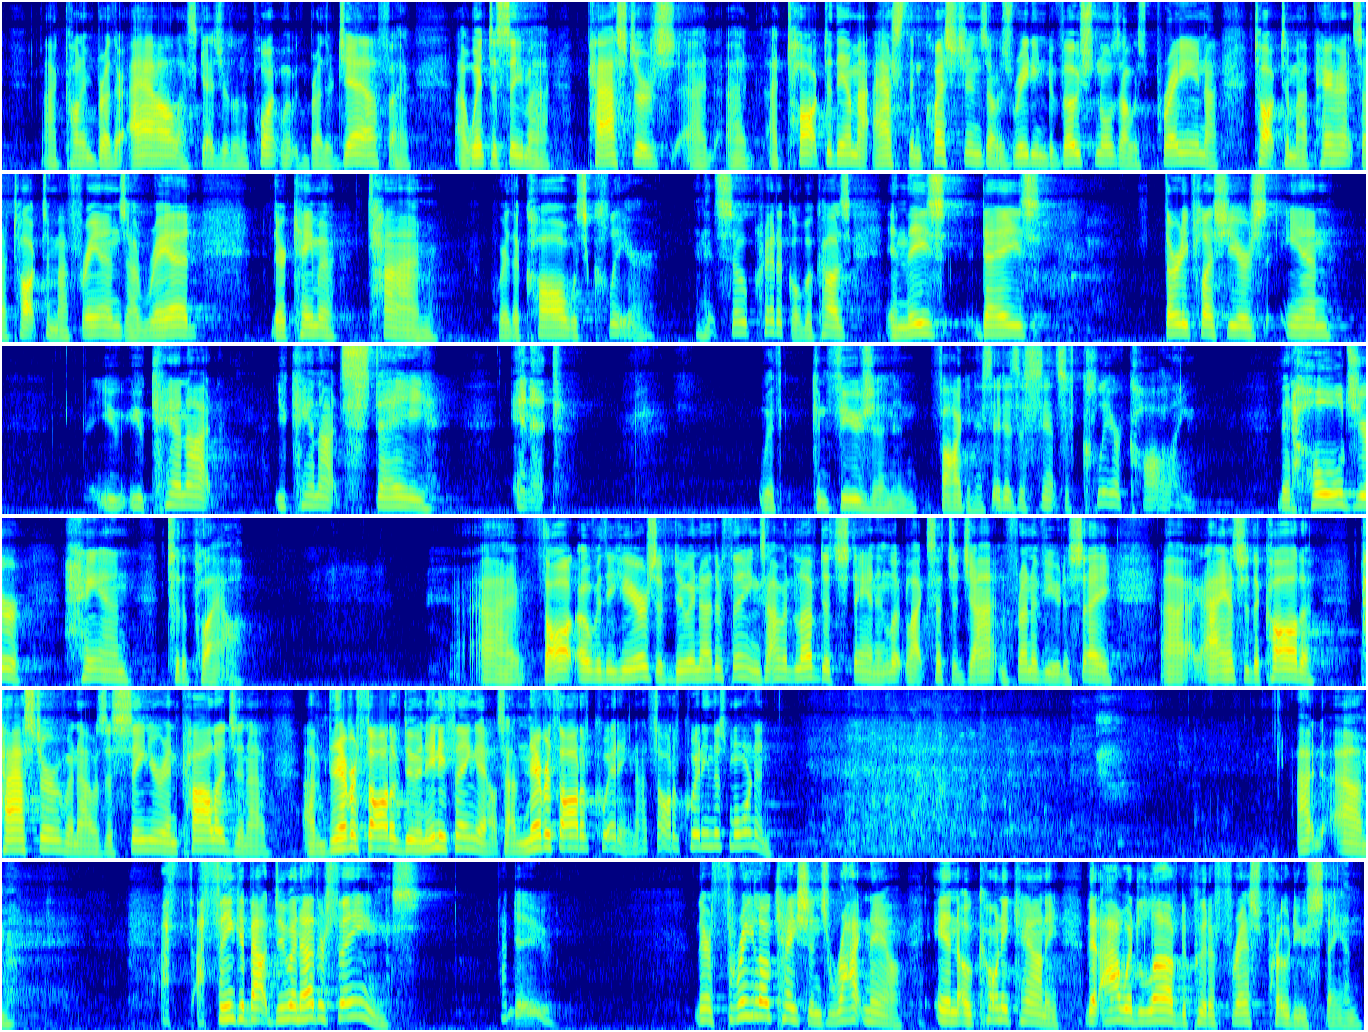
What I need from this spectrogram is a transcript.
I call him Brother Al. I scheduled an appointment with Brother Jeff. I, I went to see my pastors. I, I, I, talked to them. I asked them questions. I was reading devotionals. I was praying. I talked to my parents. I talked to my friends. I read. There came a time where the call was clear. And it's so critical because in these days, 30 plus years in, you, you, cannot, you cannot stay in it with confusion and fogginess. It is a sense of clear calling that holds your hand to the plow. I've thought over the years of doing other things. I would love to stand and look like such a giant in front of you to say, uh, I answered the call to pastor when I was a senior in college, and I've, I've never thought of doing anything else. I've never thought of quitting. I thought of quitting this morning. I, um, I, I think about doing other things. I do. There are three locations right now in Oconee County that I would love to put a fresh produce stand.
